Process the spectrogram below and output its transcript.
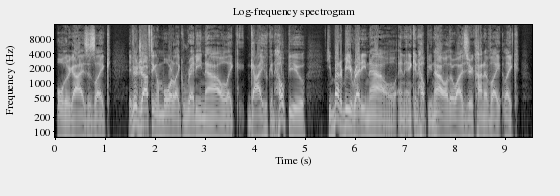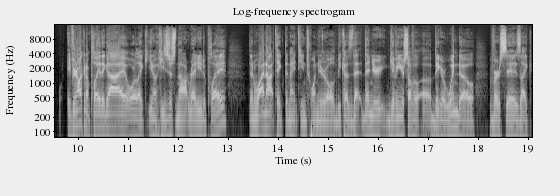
older guys is like if you're drafting a more like ready now like guy who can help you, he better be ready now and, and can help you now. Otherwise, you're kind of like like if you're not to play the guy or like you know he's just not ready to play then why not take the 19 20 year old because that, then you're giving yourself a, a bigger window versus like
